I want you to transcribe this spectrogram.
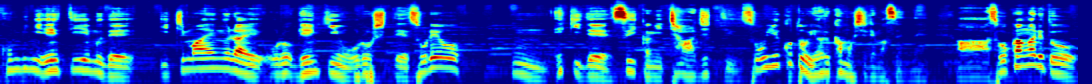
コンビニ ATM で1万円ぐらいおろ現金を下ろして、それを、うん、駅でスイカにチャージっていう、そういうことをやるかもしれませんね。ああ、そう考えると、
